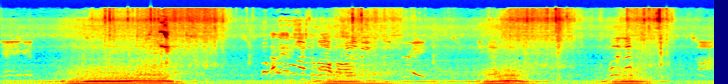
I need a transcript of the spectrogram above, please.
Yeah, yeah, good. That it was just a That water like bottle. millimetres to the tree. You can pull it left. Ah.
